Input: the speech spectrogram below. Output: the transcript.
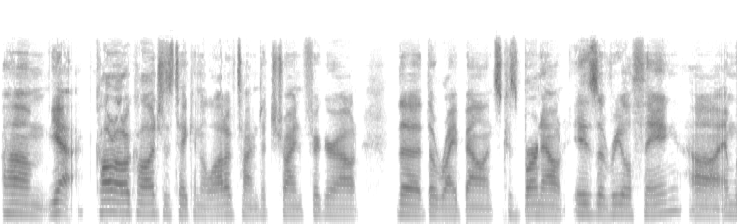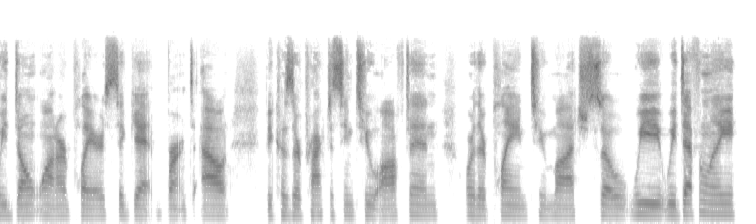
Um, yeah, Colorado College has taken a lot of time to try and figure out the the right balance because burnout is a real thing, uh, and we don't want our players to get burnt out because they're practicing too often or they're playing too much. So we we definitely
